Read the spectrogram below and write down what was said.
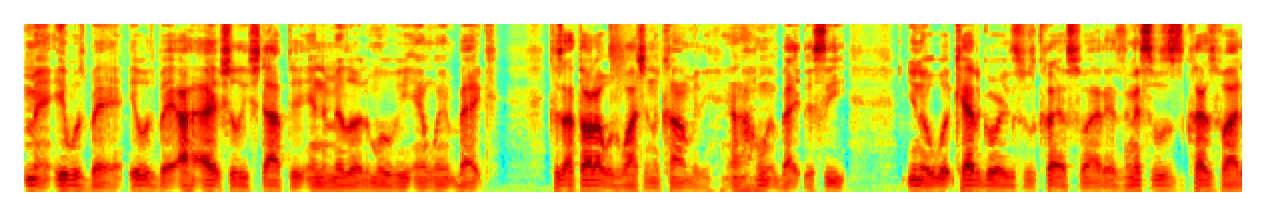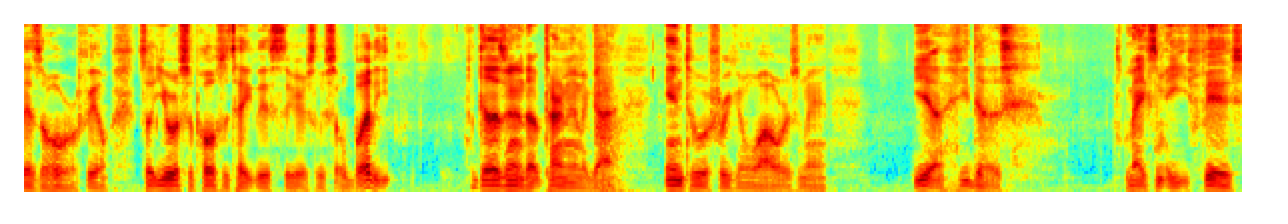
Man, it was bad. It was bad. I actually stopped it in the middle of the movie and went back because I thought I was watching a comedy, and I went back to see, you know, what category this was classified as, and this was classified as a horror film. So you were supposed to take this seriously. So Buddy does end up turning the guy into a freaking walrus, man. Yeah, he does. Makes him eat fish,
